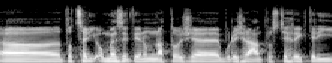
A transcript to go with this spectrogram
uh, to celý omezit jenom na to, že budeš hrát prostě hry, které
